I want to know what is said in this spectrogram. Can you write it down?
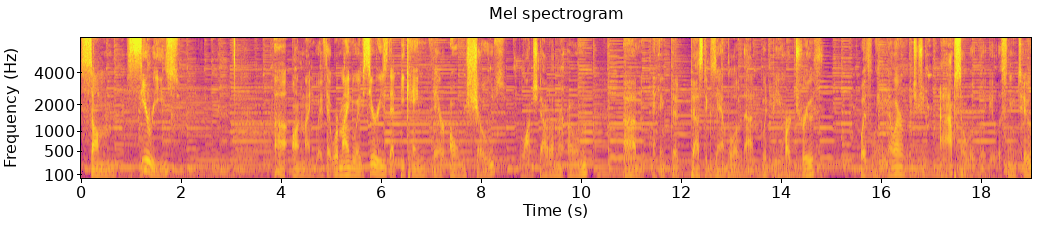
some series uh, on Mindwave that were Mindwave series that became their own shows, launched out on their own. Um, I think the best example of that would be Hard Truth with Lena Miller, which you should absolutely be listening to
